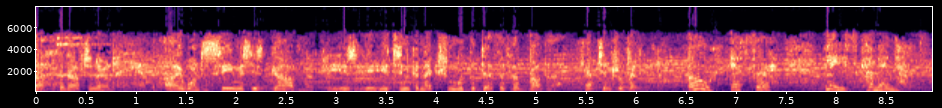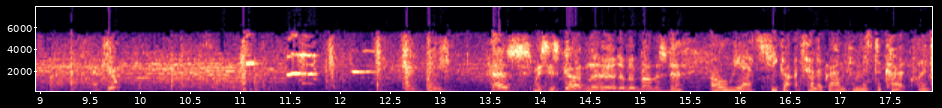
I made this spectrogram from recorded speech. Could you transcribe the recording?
Ah, good afternoon. I want to see Mrs. Gardner, please. It's in connection with the death of her brother, Captain Trevelyan. Oh, yes, sir. Please, come in. Thank you. Has Mrs. Gardner heard of her brother's death? Oh, yes, she got a telegram from Mr. Kirkwood.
